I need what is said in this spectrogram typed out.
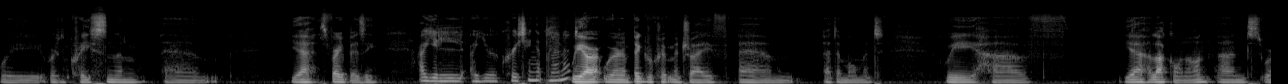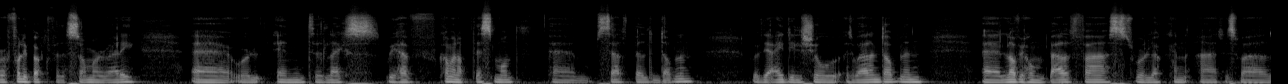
We we're increasing them. Um, yeah, it's very busy. Are you are you recruiting at the minute? We are we're on a big recruitment drive um, at the moment. We have yeah a lot going on, and we're fully booked for the summer already. Uh, we're into the likes we have coming up this month. Um, Self build in Dublin. We have the Ideal Show as well in Dublin. Uh, Love Your Home Belfast. We're looking at as well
